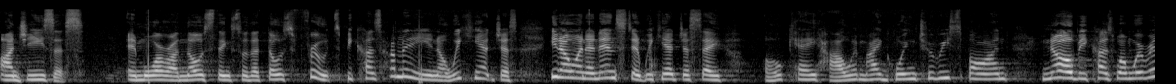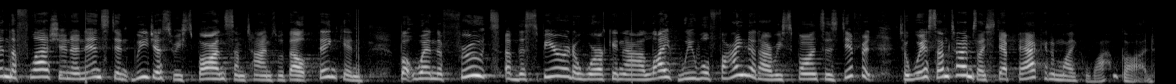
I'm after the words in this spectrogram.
on Jesus and more on those things so that those fruits, because how many you know, we can't just, you know, in an instant, we can't just say, okay, how am I going to respond? No, because when we're in the flesh in an instant, we just respond sometimes without thinking. But when the fruits of the Spirit are working in our life, we will find that our response is different to where sometimes I step back and I'm like, wow, God,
